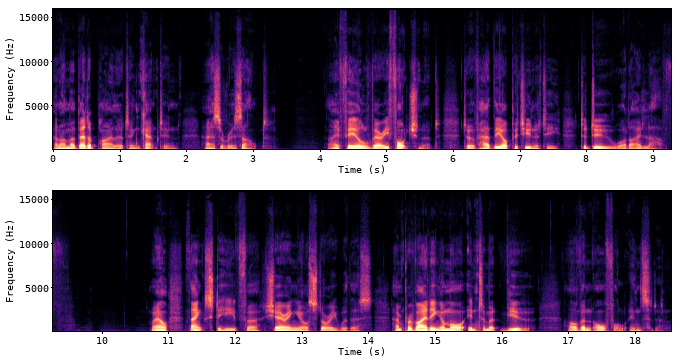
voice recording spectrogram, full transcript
and I'm a better pilot and captain as a result. I feel very fortunate to have had the opportunity to do what I love. Well, thanks, Steve, for sharing your story with us and providing a more intimate view of an awful incident.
